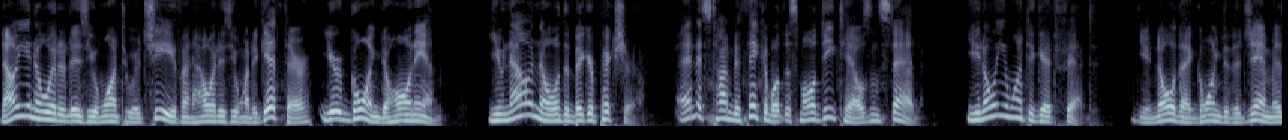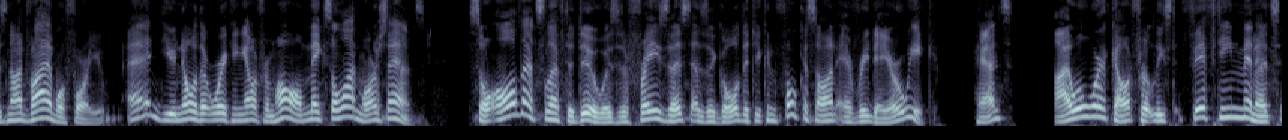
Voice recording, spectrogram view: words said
Now you know what it is you want to achieve and how it is you want to get there, you're going to hone in. You now know the bigger picture, and it's time to think about the small details instead. You know you want to get fit, you know that going to the gym is not viable for you, and you know that working out from home makes a lot more sense. So all that's left to do is to phrase this as a goal that you can focus on every day or week. Hence, I will work out for at least 15 minutes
